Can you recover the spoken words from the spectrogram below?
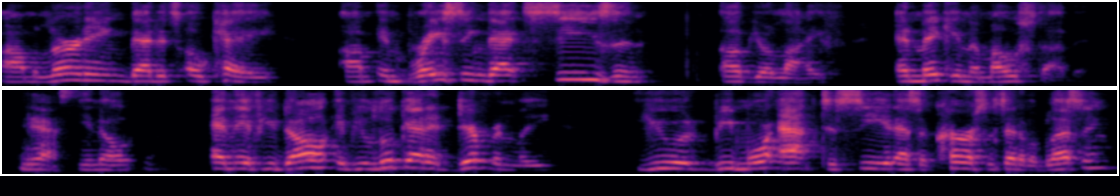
um, learning that it's okay, um, embracing that season of your life and making the most of it Yes. you know and if you don't if you look at it differently you would be more apt to see it as a curse instead of a blessing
